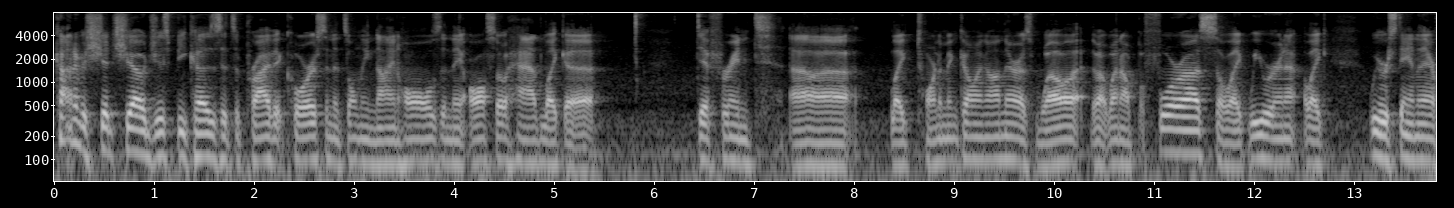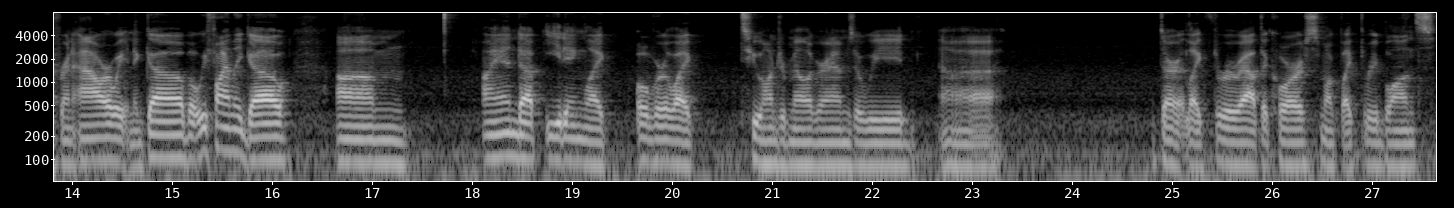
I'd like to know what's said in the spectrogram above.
Kind of a shit show just because it's a private course and it's only nine holes, and they also had like a different uh, like tournament going on there as well that went out before us. So like we were in a, like we were standing there for an hour waiting to go, but we finally go. Um, I end up eating like over like 200 milligrams of weed. Uh, dirt like throughout the course. Smoked like three blunts,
